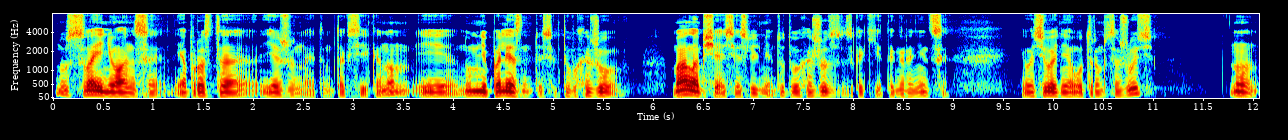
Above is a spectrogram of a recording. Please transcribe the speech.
Ну, свои нюансы. Я просто езжу на этом такси эконом, и ну, мне полезно. То есть, как-то выхожу, мало общаюсь я с людьми, а тут выхожу за какие-то границы. И вот сегодня утром сажусь, ну,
